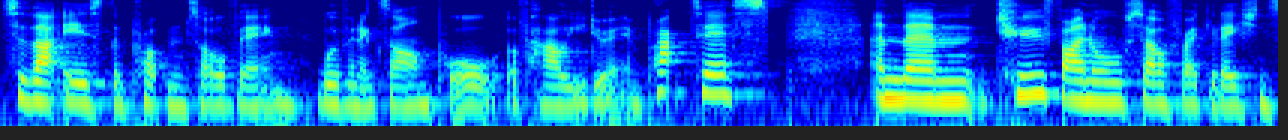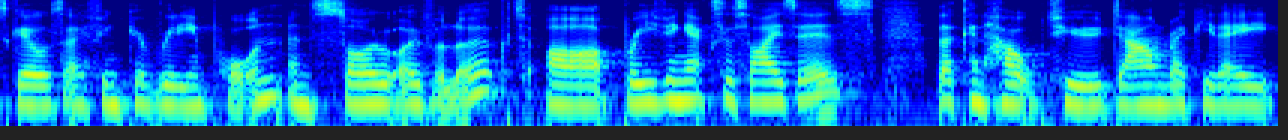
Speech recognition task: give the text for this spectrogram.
So that is the problem solving with an example of how you do it in practice. And then two final self regulation skills I think are really important and so overlooked are breathing exercises that can help to down regulate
